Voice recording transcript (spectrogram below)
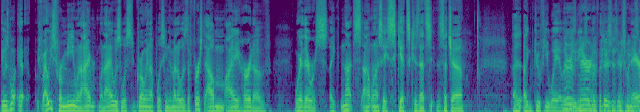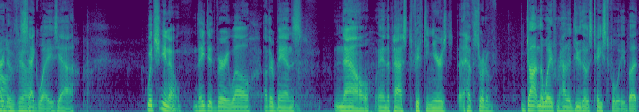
it was one, at least for me when I when I was lis- growing up listening to metal it was the first album I heard of where there were like not I don't want to say skits because that's such a, a a goofy way of There's alluding to it, but there's there's narrative songs, yeah. segues, yeah, which you know they did very well. Other bands now in the past 15 years have sort of gotten away from how to do those tastefully, but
